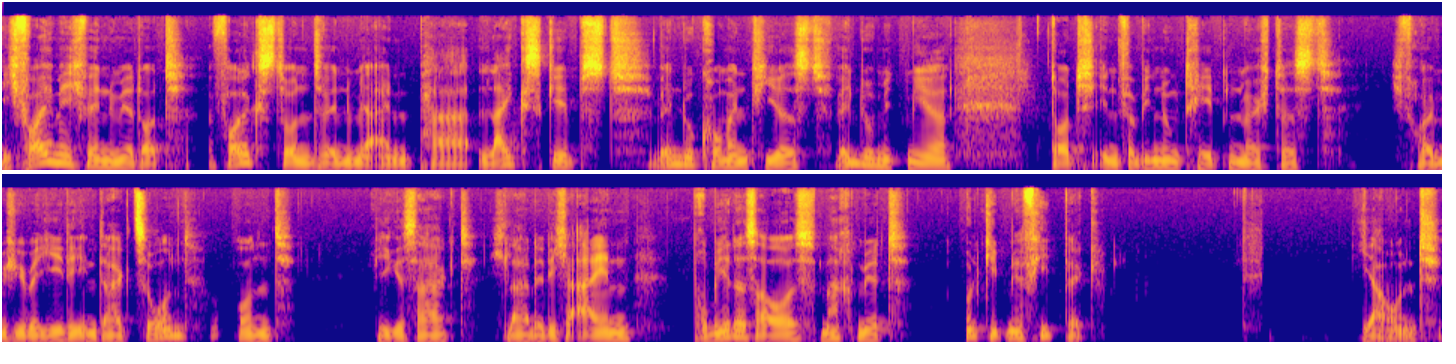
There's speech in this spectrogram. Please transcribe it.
Ich freue mich, wenn du mir dort folgst und wenn du mir ein paar Likes gibst, wenn du kommentierst, wenn du mit mir dort in Verbindung treten möchtest. Ich freue mich über jede Interaktion und wie gesagt, ich lade dich ein, probier das aus, mach mit und gib mir Feedback. Ja, und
